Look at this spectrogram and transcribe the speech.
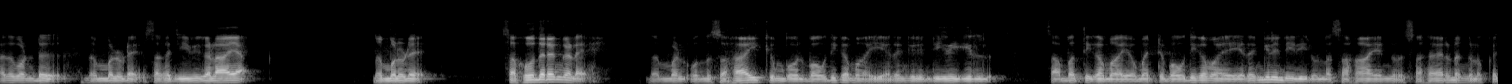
അതുകൊണ്ട് നമ്മളുടെ സഹജീവികളായ നമ്മളുടെ സഹോദരങ്ങളെ നമ്മൾ ഒന്ന് സഹായിക്കുമ്പോൾ ഭൗതികമായി ഏതെങ്കിലും രീതിയിൽ സാമ്പത്തികമായോ മറ്റ് ഭൗതികമായ ഏതെങ്കിലും രീതിയിലുള്ള സഹായങ്ങൾ സഹകരണങ്ങളൊക്കെ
